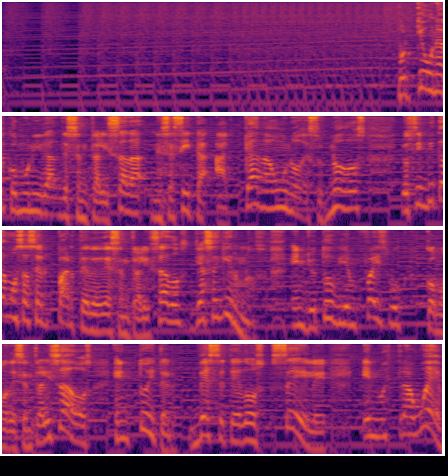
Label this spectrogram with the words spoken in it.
Porque una comunidad descentralizada necesita a cada uno de sus nodos, los invitamos a ser parte de Descentralizados y a seguirnos en YouTube y en Facebook como Descentralizados, en Twitter DCT2CL, en nuestra web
